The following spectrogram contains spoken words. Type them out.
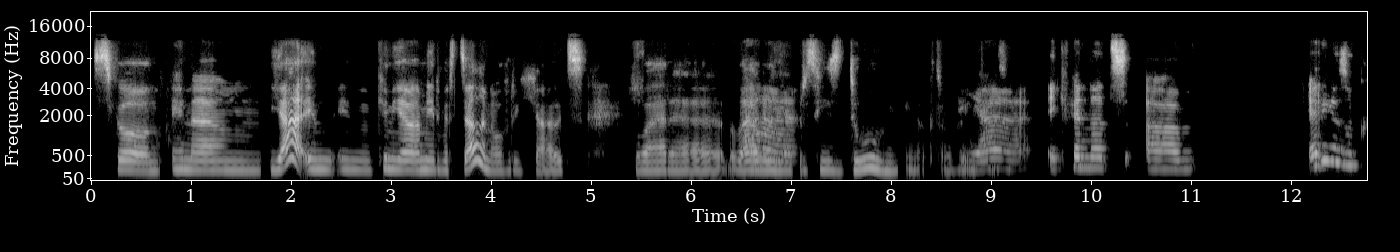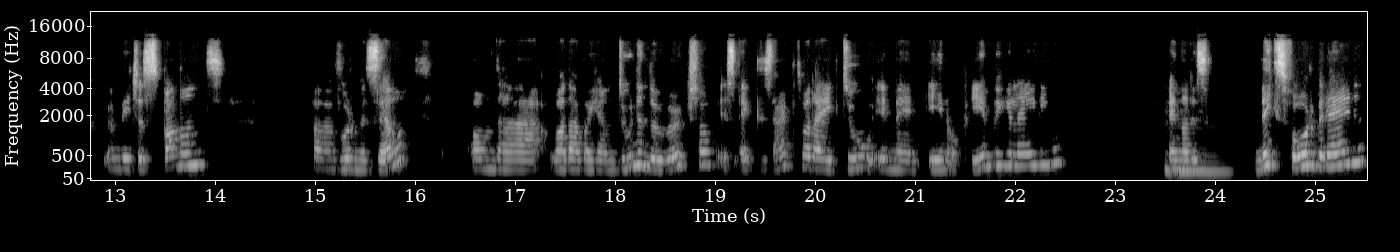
schoon. En um, ja, in, in, kun je wat meer vertellen over goud? Waar, uh, waar wil jij precies doen in oktober? Ja, ik vind het um, ergens ook een beetje spannend uh, voor mezelf. Omdat wat dat we gaan doen in de workshop is exact wat ik doe in mijn één-op-één begeleidingen. En dat is mm. niks voorbereiden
